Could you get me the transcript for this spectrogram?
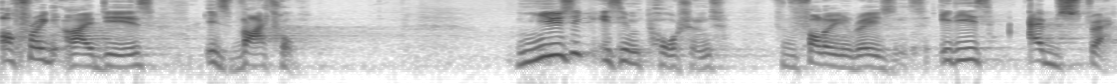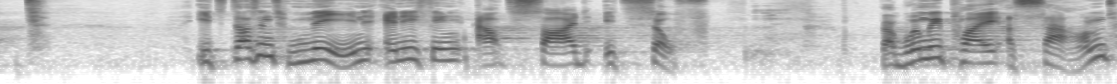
offering ideas is vital. Music is important for the following reasons. It is abstract. it doesn't mean anything outside itself. But when we play a sound,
